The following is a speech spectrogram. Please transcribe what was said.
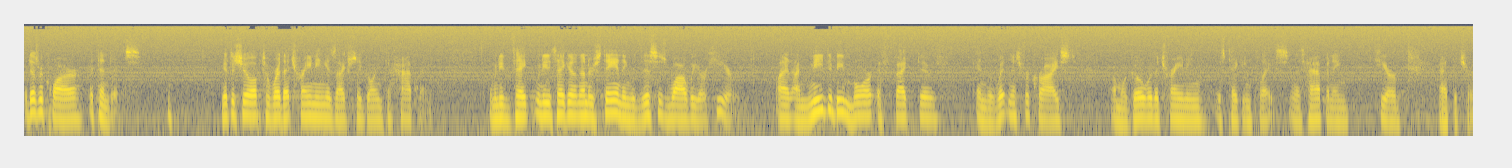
it does require attendance. Have to show up to where that training is actually going to happen. And we need to take, we need to take an understanding that this is why we are here. I, I need to be more effective in the witness for Christ. I'm going to go where the training is taking place and it's happening here at the church.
